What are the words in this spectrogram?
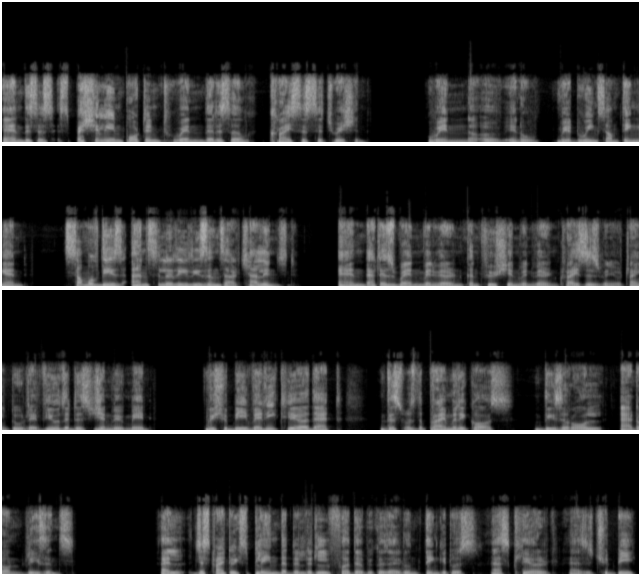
and this is especially important when there is a crisis situation, when uh, you know we're doing something and some of these ancillary reasons are challenged. And that is when, when we're in confusion, when we're in crisis, when you're trying to review the decision we've made, we should be very clear that this was the primary cause. These are all add on reasons. I'll just try to explain that a little further because I don't think it was as clear as it should be.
